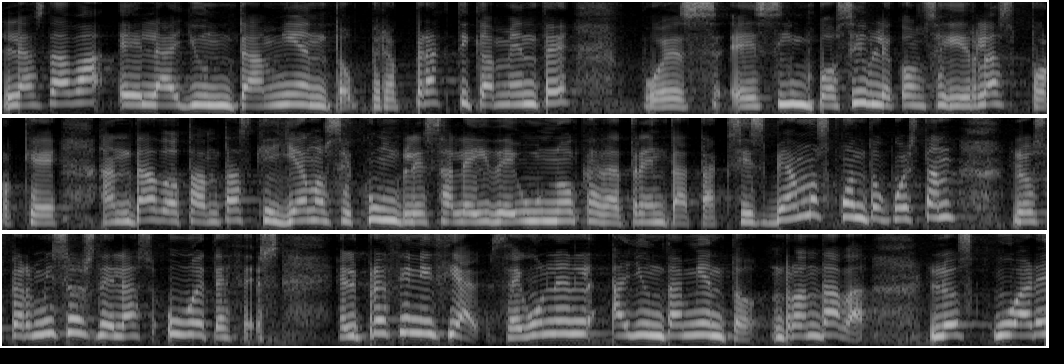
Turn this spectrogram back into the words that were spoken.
las daba el ayuntamiento, pero prácticamente pues, es imposible conseguirlas porque han dado tantas que ya no se cumple esa ley de uno cada 30 taxis. Veamos cuánto cuestan los permisos de las VTCs. El precio inicial, según el ayuntamiento, rondaba los 40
